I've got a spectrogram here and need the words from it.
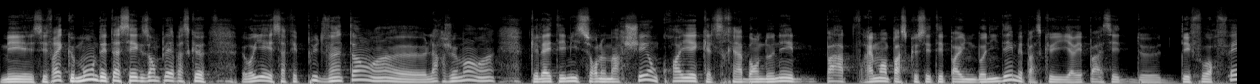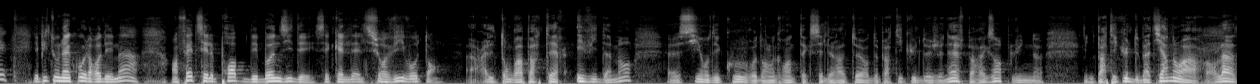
Mais c'est vrai que Monde est assez exemplaire parce que, vous voyez, ça fait plus de 20 ans, hein, euh, largement, hein, qu'elle a été mise sur le marché. On croyait qu'elle serait abandonnée, pas vraiment parce que c'était pas une bonne idée, mais parce qu'il n'y avait pas assez de- d'efforts faits. Et puis tout d'un coup, elle redémarre. En fait, c'est le propre des bonnes idées, c'est qu'elles elles survivent autant. Alors, elle tombera par terre, évidemment, euh, si on découvre dans le grand accélérateur de particules de Genève, par exemple, une, une particule de matière noire. Alors là,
